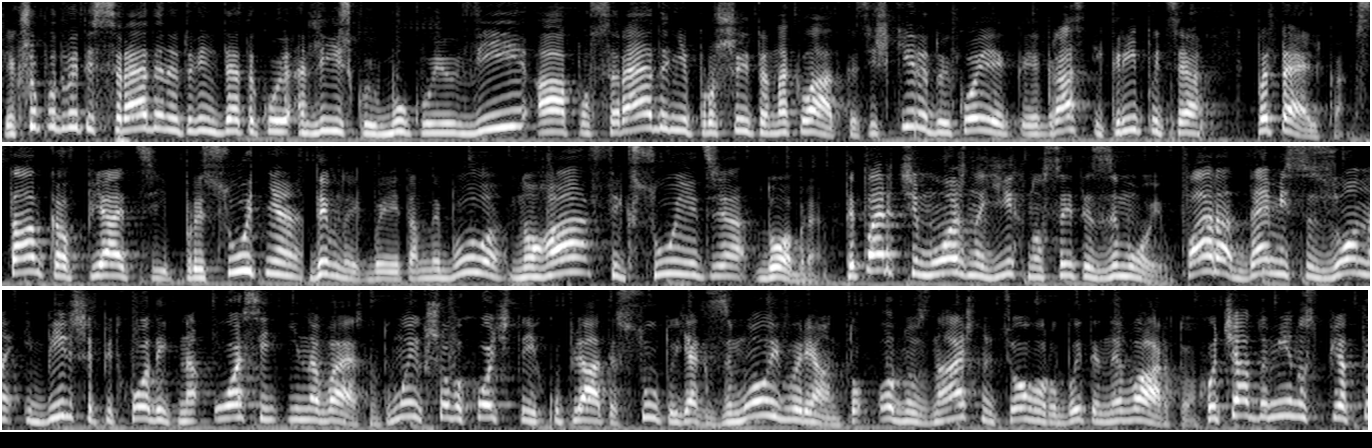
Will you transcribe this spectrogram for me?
Якщо подивитись зсередини, то він йде такою англійською буквою V, а посередині прошита накладка зі шкіри, до якої якраз і кріпиться Петелька. Вставка в п'ятці присутня. Дивно, якби її там не було. Нога фіксується добре. Тепер чи можна їх носити зимою? Пара демісезонна і більше підходить на осінь і на весну. Тому, якщо ви хочете їх купляти суто як зимовий варіант, то однозначно цього робити не варто. Хоча до мінус 5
